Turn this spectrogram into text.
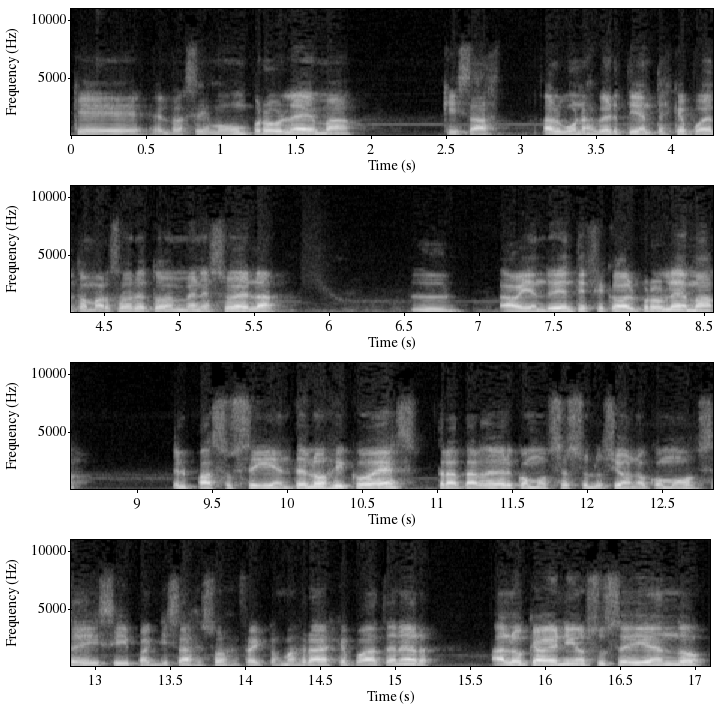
que el racismo es un problema, quizás algunas vertientes que puede tomar sobre todo en Venezuela, habiendo identificado el problema, el paso siguiente lógico es tratar de ver cómo se soluciona, cómo se disipa quizás esos efectos más graves que pueda tener, algo que ha venido sucediendo,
